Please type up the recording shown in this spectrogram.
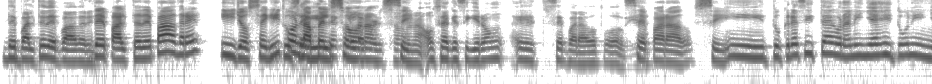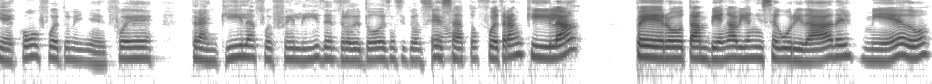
de parte de padre. de parte de padre y yo seguí con la seguiste con la persona, sí, O sea que siguieron eh, separados todavía. separados, sí. Y tú creciste una niñez y tu niñez, ¿cómo fue tu niñez? ¿Fue tranquila, fue feliz dentro de toda esa situación? Exacto, fue tranquila, pero también habían inseguridades, miedo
